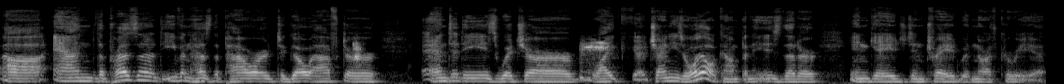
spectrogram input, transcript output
uh, and the president even has the power to go after entities which are like uh, Chinese oil companies that are engaged in trade with North Korea.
